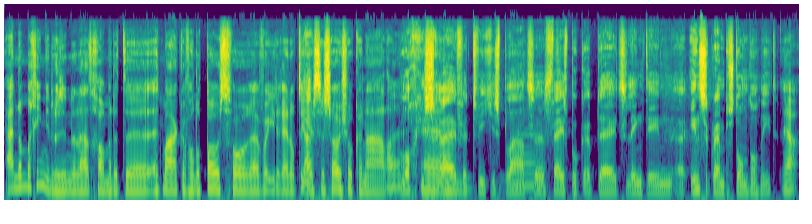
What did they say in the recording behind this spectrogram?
Ja, en dan begin je dus inderdaad gewoon met het, uh, het maken van de post voor, uh, voor iedereen op de eerste social kanalen. Blogjes schrijven, tweetjes plaatsen, Facebook updates, LinkedIn, uh, Instagram bestond nog niet. Ja,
